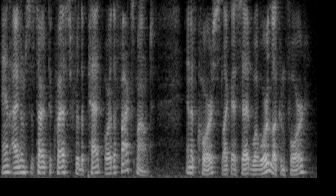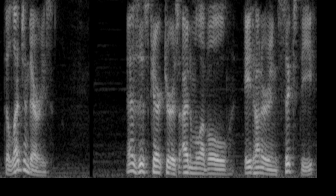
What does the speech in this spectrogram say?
and items to start the quest for the pet or the fox mount. And of course, like I said, what we're looking for, the legendaries. As this character is item level 860,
